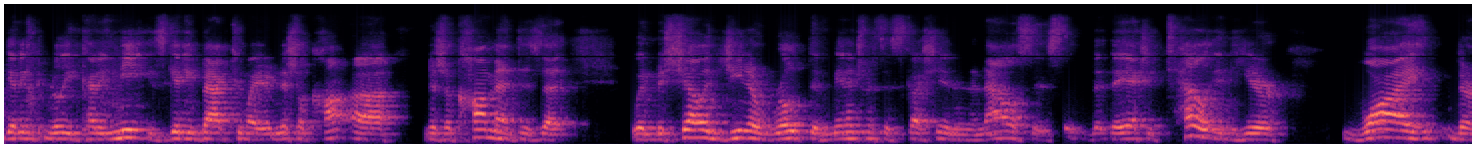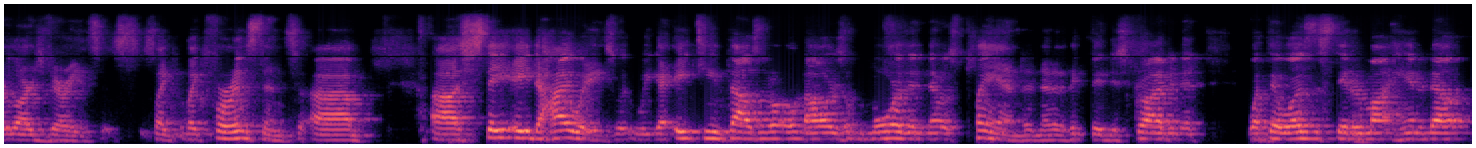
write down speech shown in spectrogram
getting really kind of neat is getting back to my initial uh, initial comment is that when Michelle and Gina wrote the management discussion and analysis, that they actually tell in here why there are large variances. It's like, like for instance, um, uh, state aid to highways, we- got eighteen thousand dollars more than that was planned, and then I think they described in it what there was. The state of Vermont handed out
